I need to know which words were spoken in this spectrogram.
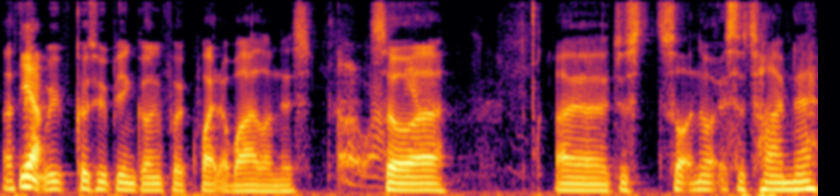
I think Yeah. we've because we've been going for quite a while on this. Oh, So uh, I uh, just sort of noticed the time there.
